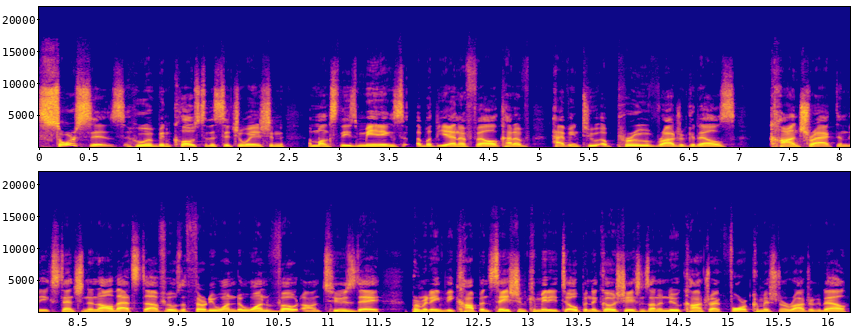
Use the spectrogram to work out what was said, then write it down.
sources who have been close to the situation amongst these meetings, but the NFL kind of having to approve Roger Goodell's contract and the extension and all that stuff. It was a 31 to 1 vote on Tuesday, permitting the compensation committee to open negotiations on a new contract for Commissioner Roger Goodell.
